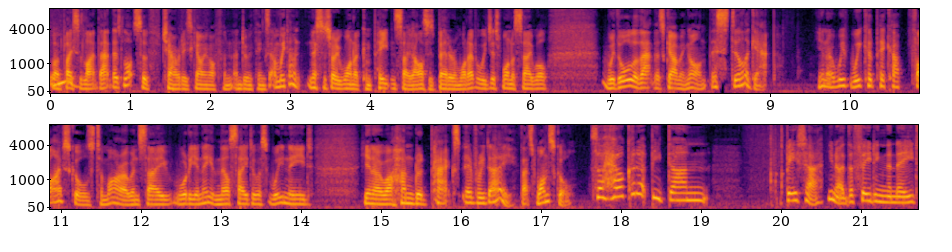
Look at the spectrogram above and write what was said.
like, places like that. There's lots of charities going off and, and doing things, and we don't necessarily want to compete and say ours is better and whatever. We just want to say, well, with all of that that's going on, there's still a gap. You know, we we could pick up five schools tomorrow and say, "What do you need?" And they'll say to us, "We need, you know, a hundred packs every day." That's one school. So how could it be done better? You know, the feeding the need,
